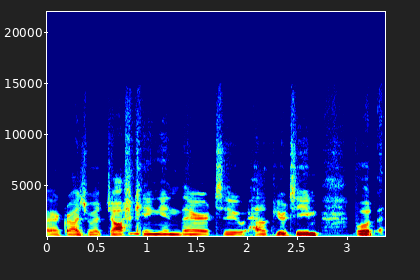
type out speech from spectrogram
uh, graduate Josh King in there to help your team, but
